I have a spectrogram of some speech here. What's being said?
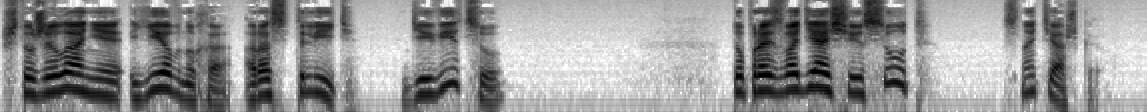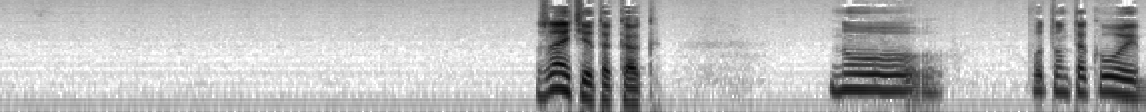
Что желание Евнуха растлить девицу, то производящий суд с натяжкой. Знаете, это как? Ну, вот он такой,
